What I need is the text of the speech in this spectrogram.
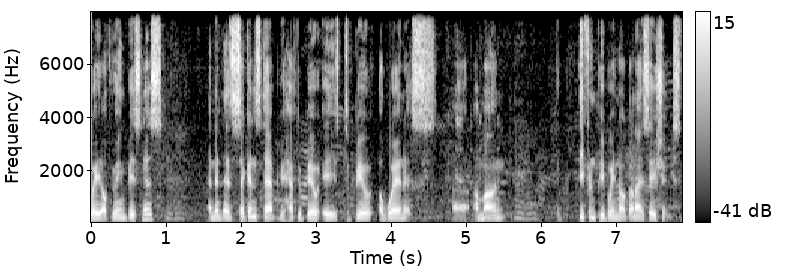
way of doing business. Mm-hmm. And then the second step you have to build is to build awareness uh, among Mm-hmm. the different people in organizations.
